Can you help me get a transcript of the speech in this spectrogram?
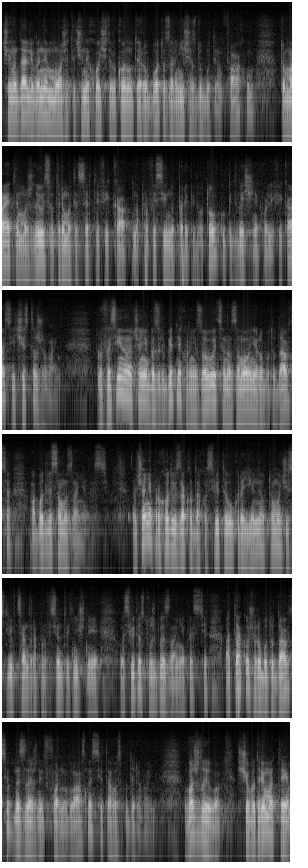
чи надалі ви не можете чи не хочете виконувати роботу за раніше здобутим фахом, то маєте можливість отримати сертифікат на професійну перепідготовку, підвищення кваліфікації чи стажування. Професійне навчання безробітних організовується на замовлення роботодавця або для самозайнятості. Навчання проходить в закладах освіти України, у тому числі в центрах професійно-технічної освіти служби зайнятості, а також роботодавців незалежно від форми власності та господарювання. Важливо, щоб отримати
